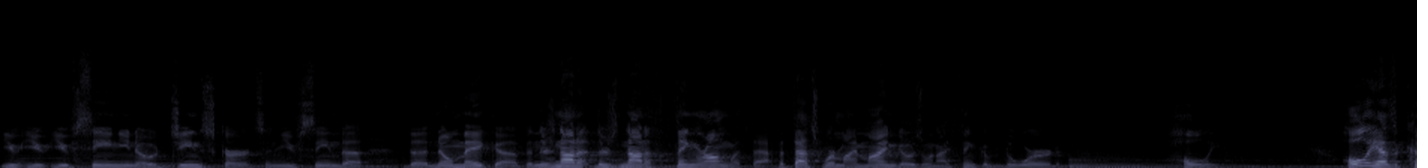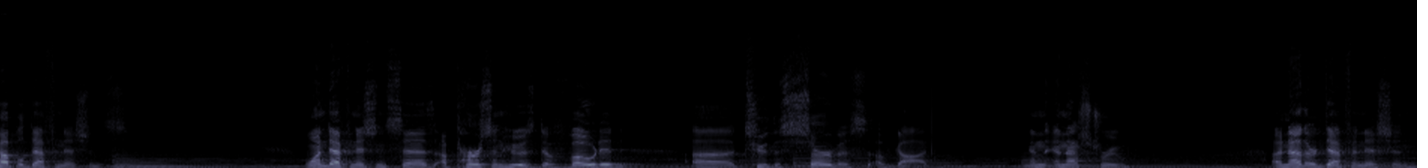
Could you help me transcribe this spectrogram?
you, you, you've seen, you know, jean skirts and you've seen the, the no makeup. And there's not, a, there's not a thing wrong with that. But that's where my mind goes when I think of the word holy. Holy has a couple definitions. One definition says a person who is devoted uh, to the service of God. And, and that's true. Another definition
